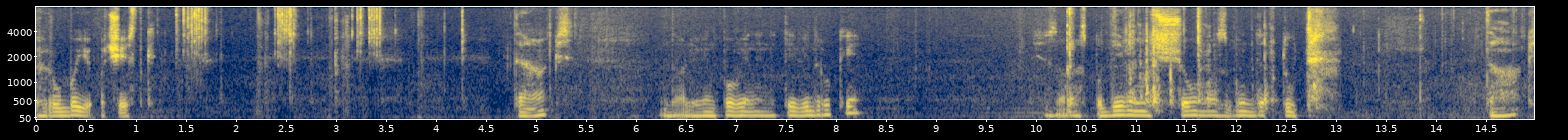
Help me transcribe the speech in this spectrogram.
грубої очистки. Так. Далі він повинен йти від руки. Зараз подивимось, що у нас буде тут. Так.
